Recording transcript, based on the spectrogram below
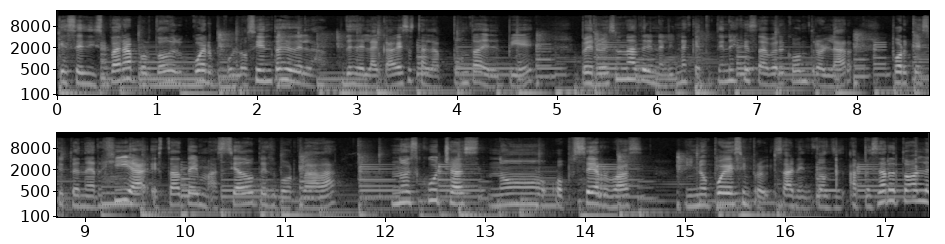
que se dispara por todo el cuerpo, lo sientes desde la, desde la cabeza hasta la punta del pie pero es una adrenalina que tú tienes que saber controlar porque si tu energía está demasiado desbordada, no escuchas, no observas y no puedes improvisar. Entonces, a pesar de toda la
